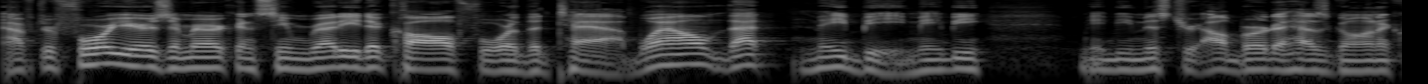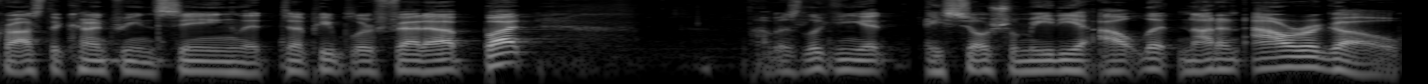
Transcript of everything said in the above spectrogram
After four years, Americans seem ready to call for the tab. Well, that may be. Maybe, maybe Mr. Alberta has gone across the country and seeing that uh, people are fed up. But I was looking at a social media outlet not an hour ago,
